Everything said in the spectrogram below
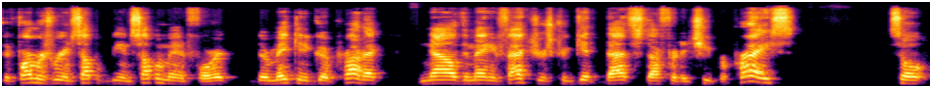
the farmers were supple- being supplemented for it. They're making a good product. Now the manufacturers could get that stuff for a cheaper price. So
